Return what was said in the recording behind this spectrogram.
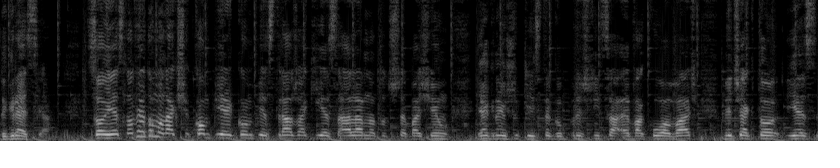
Dygresja. Co jest? No wiadomo, no jak się kąpie, kąpie strażak i jest alarm, no to trzeba się jak najszybciej z tego prysznica ewakuować. Wiecie, jak to jest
